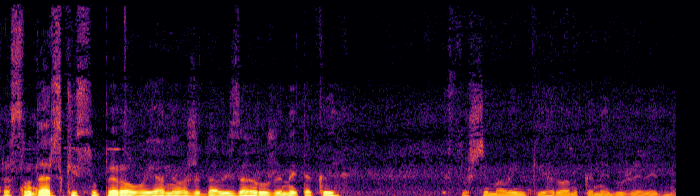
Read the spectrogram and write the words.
Краснодарський суперово, я не ожидав і загружений такий. Що ще маленький гронка не дуже видно.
